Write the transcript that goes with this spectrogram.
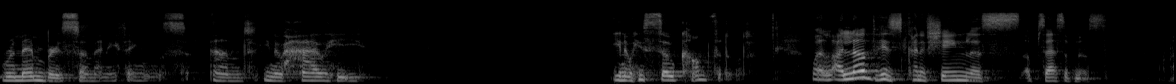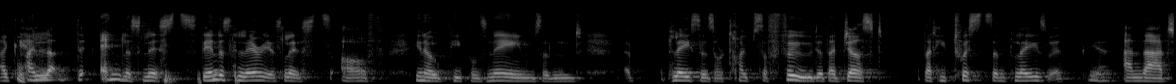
remembers so many things and, you know, how he, you know, he's so confident. Well, I love his kind of shameless obsessiveness. I, I love the endless lists, the endless hilarious lists of, you know, people's names and places or types of food that just, that he twists and plays with. Yeah. And that,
